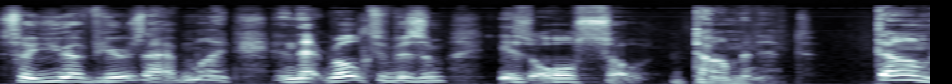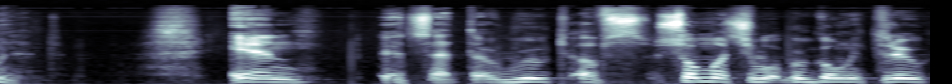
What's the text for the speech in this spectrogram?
So you have yours, I have mine. And that relativism is also dominant. Dominant. And it's at the root of so much of what we're going through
